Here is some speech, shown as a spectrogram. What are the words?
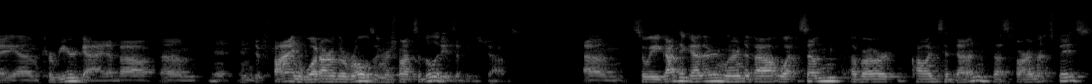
a um, career guide about um, and, and, define what are the roles and responsibilities of these jobs. Um, so we got together and learned about what some of our colleagues had done thus far in that space.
